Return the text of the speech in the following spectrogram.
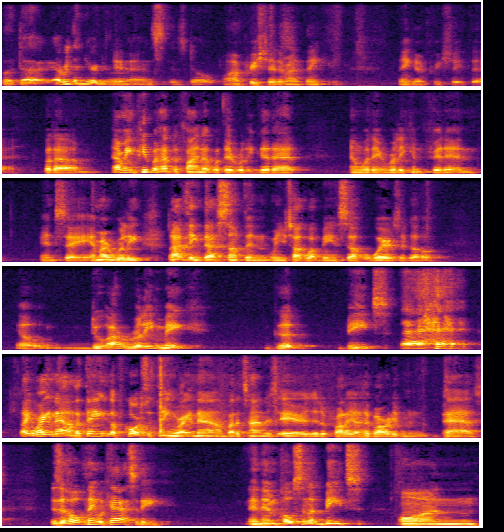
but that everything you're doing, Yeah. man, is, is dope. Well, I appreciate it, man. Thank you. Thank you. I appreciate that. But um, I mean, people have to find out what they're really good at and where they really can fit in and say, am I really? And I think that's something when you talk about being self-aware is to go, you know, do I really make good beats? Like right now, the thing, of course, the thing right now, by the time this airs, it'll probably have already been passed. Is the whole thing with Cassidy and him posting up beats on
